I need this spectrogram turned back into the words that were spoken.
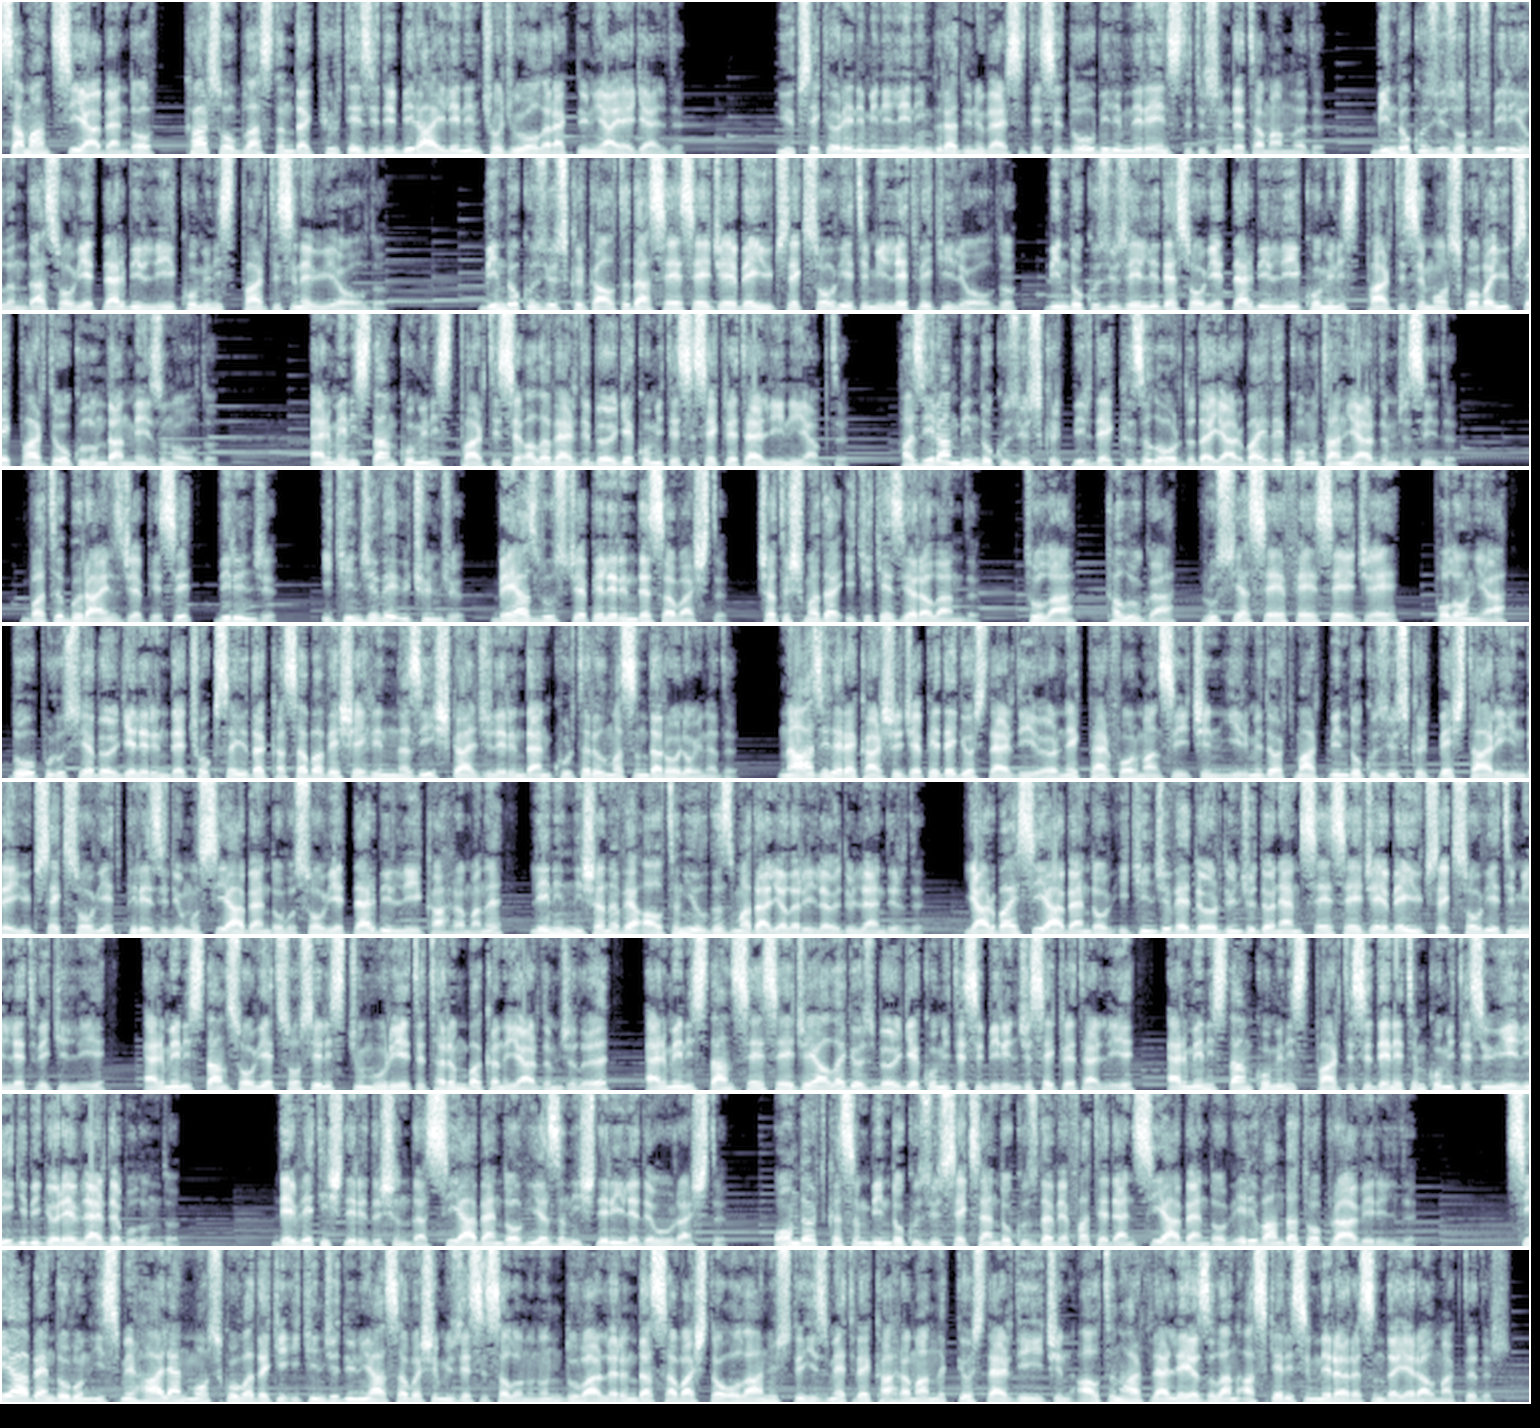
Samant Siyabendov, Kars Oblast'ında Kürt ezidi bir ailenin çocuğu olarak dünyaya geldi. Yüksek öğrenimini Leningrad Üniversitesi Doğu Bilimleri Enstitüsü'nde tamamladı. 1931 yılında Sovyetler Birliği Komünist Partisi'ne üye oldu. 1946'da SSCB Yüksek Sovyeti Milletvekili oldu, 1950'de Sovyetler Birliği Komünist Partisi Moskova Yüksek Parti Okulu'ndan mezun oldu. Ermenistan Komünist Partisi Alaverdi Bölge Komitesi Sekreterliğini yaptı. Haziran 1941'de Kızıl Ordu'da yarbay ve komutan yardımcısıydı. Batı Bryansk cephesi, 1. 2. ve 3. Beyaz Rus cephelerinde savaştı. Çatışmada iki kez yaralandı. Tula, Kaluga, Rusya SFSC, Polonya, Doğu Prusya bölgelerinde çok sayıda kasaba ve şehrin Nazi işgalcilerinden kurtarılmasında rol oynadı. Nazilere karşı cephede gösterdiği örnek performansı için 24 Mart 1945 tarihinde Yüksek Sovyet Prezidyumu Siyabendov'u Sovyetler Birliği kahramanı, Lenin nişanı ve Altın Yıldız madalyalarıyla ödüllendirdi. Yarbay Siyabendov 2. ve 4. dönem SSCB Yüksek Sovyeti Milletvekilliği, Ermenistan Sovyet Sosyalist Cumhuriyeti Tarım Bakanı Yardımcılığı, Ermenistan SSC Alagöz Bölge Komitesi 1. Sekreterliği, Ermenistan Komünist Partisi Denetim Komitesi üyeliği gibi görevlerde bulundu. Devlet işleri dışında Siyabendov yazın işleriyle de uğraştı. 14 Kasım 1989'da vefat eden Siyabendov Erivan'da toprağa verildi. Siyabendov'un ismi halen Moskova'daki İkinci Dünya Savaşı Müzesi salonunun duvarlarında savaşta olağanüstü hizmet ve kahramanlık gösterdiği için altın harflerle yazılan asker isimleri arasında yer almaktadır.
